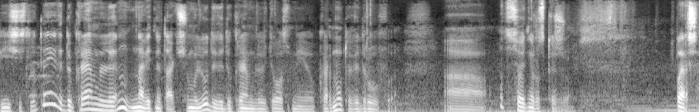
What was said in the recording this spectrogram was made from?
більшість людей відокремлює, ну навіть не так, чому люди відокремлюють осмію карнуту від руфу. А, от сьогодні розкажу. Перше,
